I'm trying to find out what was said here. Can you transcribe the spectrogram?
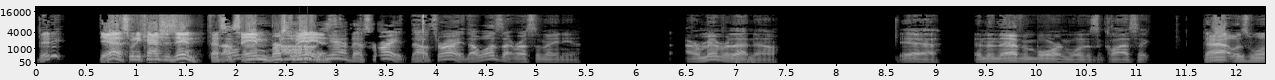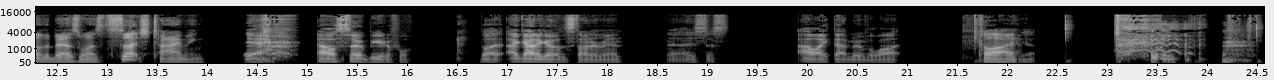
did he? Yeah, that's when he cashes in. That's That the was- same oh, WrestleMania. Oh, yeah, that's right. That's right. That was that WrestleMania. I remember that now. Yeah, and then the Evan Bourne one is a classic. That was one of the best ones. Such timing. Yeah, that was so beautiful. But I got to go with the Stunner, man. Yeah, it's just I like that move a lot. Kalai.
